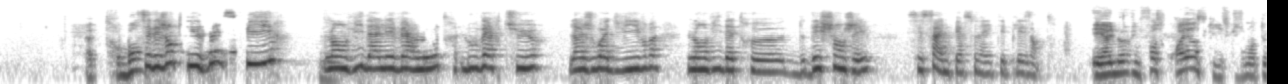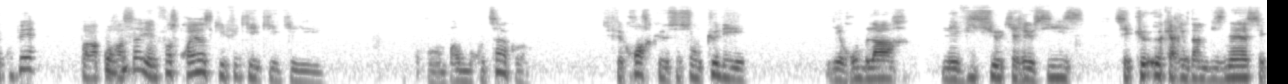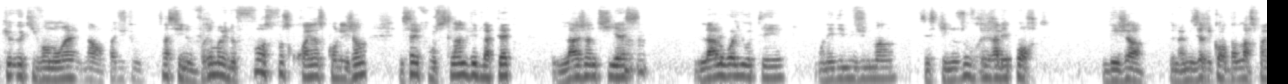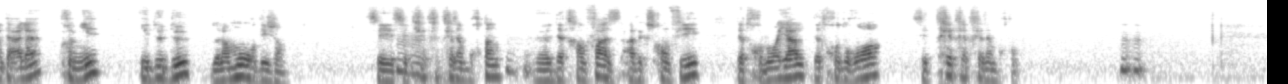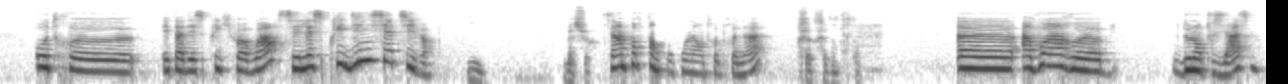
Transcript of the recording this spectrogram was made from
être bon. c'est des gens qui respirent l'envie d'aller vers l'autre, l'ouverture, la joie de vivre, l'envie d'être, euh, d'échanger. C'est ça une personnalité plaisante. Et il y a une, une fausse croyance qui, excuse-moi de te couper, par rapport à Mhm. ça, il y a une fausse croyance qui fait, qui, qui, qui, on parle beaucoup de ça, quoi. Qui fait croire que ce sont que les, les roublards, les vicieux qui réussissent, c'est que eux qui arrivent dans le business, c'est que eux qui vont loin. Non, pas du tout. Ça, c'est une, vraiment une fausse, fausse croyance qu'ont les gens. Et ça, il faut se l'enlever de la tête. La gentillesse, Mhm. la loyauté, on est des musulmans, c'est ce qui nous ouvrira les portes. Déjà, de la miséricorde d'Allah, premier, et de deux, de l'amour des gens. C'est très, très, très important euh, d'être en phase avec ce qu'on fait, d'être loyal, d'être droit. C'est très, très, très important. Autre euh, état d'esprit qu'il faut avoir, c'est l'esprit d'initiative. Bien sûr. C'est important quand on est entrepreneur. Très, très important. Euh, avoir de l'enthousiasme.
